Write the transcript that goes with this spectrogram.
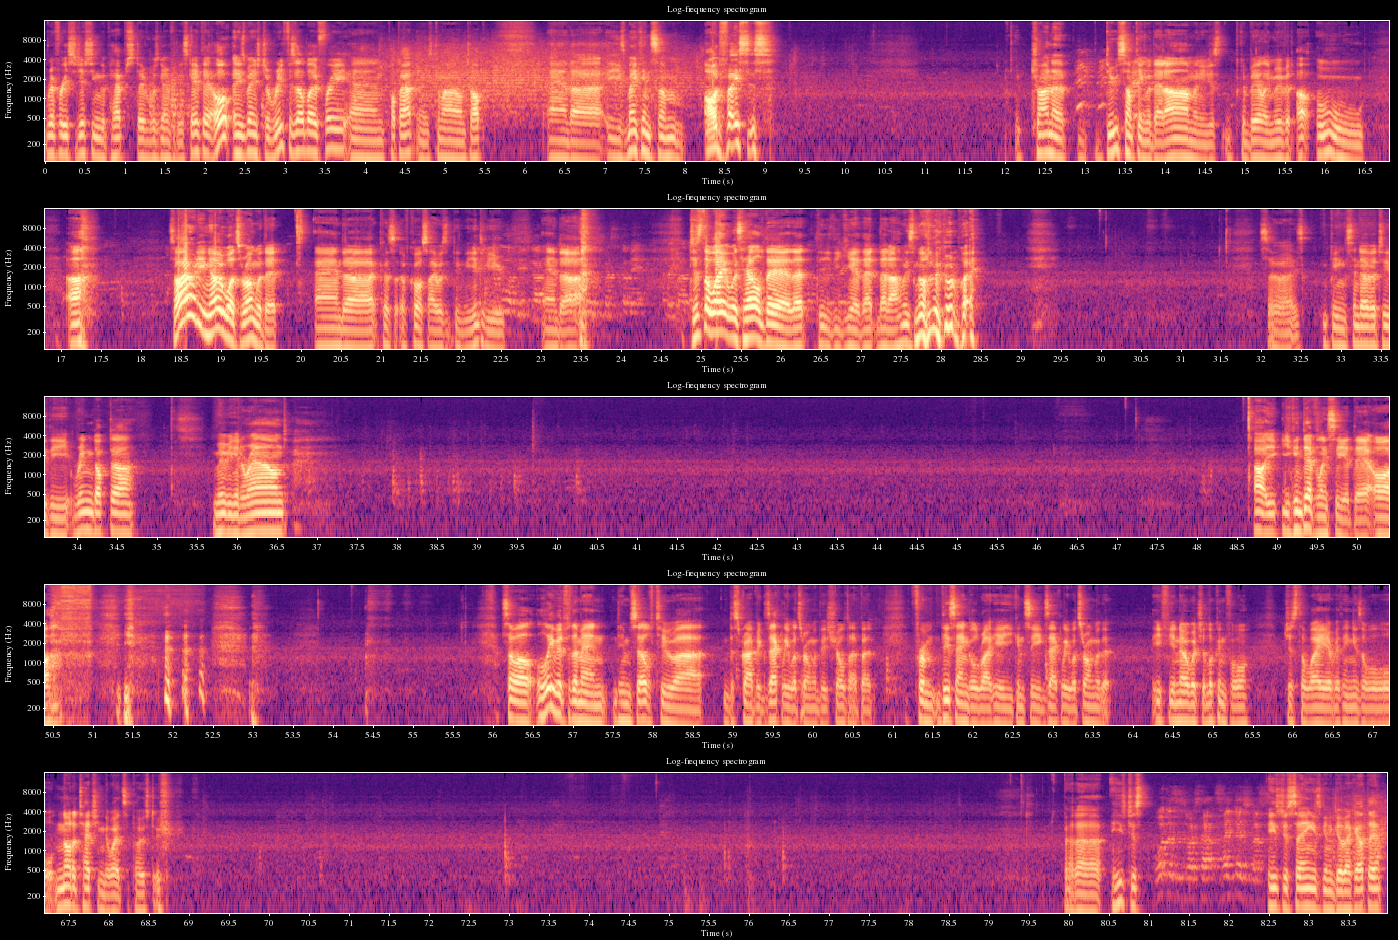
Referee suggesting that perhaps David was going for the escape there. Oh, and he's managed to reef his elbow free and pop out, and he's come out on top. And uh, he's making some odd faces. Trying to do something with that arm, and he just can barely move it. Oh, ooh. Uh, so I already know what's wrong with it, and because uh, of course I was in the interview, and uh, just the way it was held there, that yeah, that that arm is not in a good way. So uh, he's being sent over to the ring doctor, moving it around. Oh, you, you can definitely see it there. Oh, so I'll leave it for the man himself to uh, describe exactly what's wrong with his shoulder. But from this angle right here, you can see exactly what's wrong with it. If you know what you're looking for, just the way everything is all not attaching the way it's supposed to. But uh, he's just he's just saying he's going to go back out there.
